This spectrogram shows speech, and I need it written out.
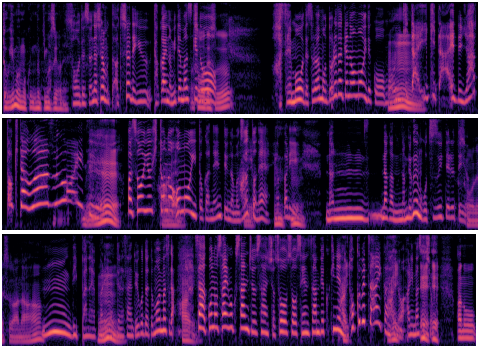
どぎも抜きますよね。そうですよね。私らも私らで言う高いの見てますけどそうです長谷詣それはもうどれだけの思いでこうもう行きたい行きたいってやっと来た。うわーすごいっていう、やっねぱりそういう人の思いとかねっていうのはもうずっとね、えやっぱりうんなんなんか何百年もこう続いてるっていう。そうですわな、うん立派なやっぱりうんお寺さんということだと思いますが、はい。さあこの西国三十三所早々1300記念のはい。特別拝観というのはありますでしょうか、ええええ。あの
